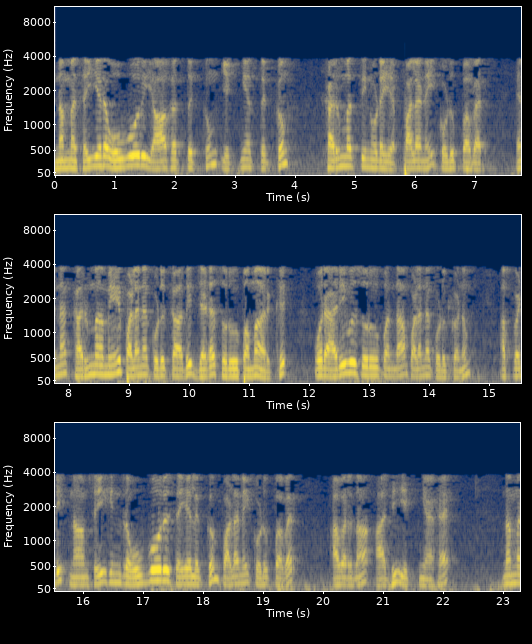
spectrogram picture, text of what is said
நம்ம செய்யற ஒவ்வொரு யாகத்துக்கும் யஜ்யத்துக்கும் கர்மத்தினுடைய பலனை கொடுப்பவர். ஏன்னா கர்மமே பலனை கொடுக்காது ஜட சொரூபமா இருக்கு. ஒரு அறிவு சொரூபந்தான் பலனை கொடுக்கணும். அப்படி நாம் செய்கின்ற ஒவ்வொரு செயலுக்கும் பலனை கொடுப்பவர் அவர்தான் அதியஜக நம்ம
